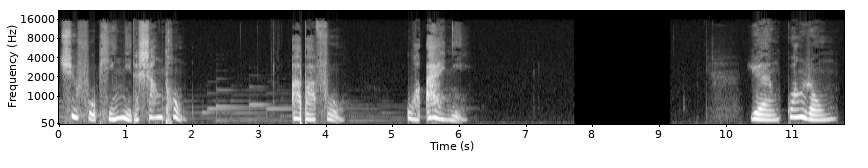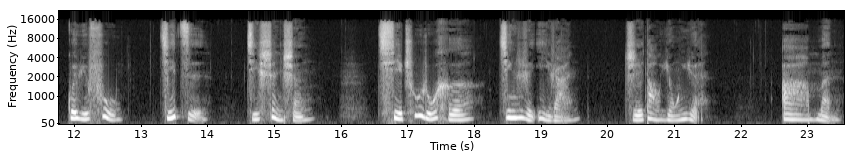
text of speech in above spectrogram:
去抚平你的伤痛，阿巴父，我爱你。愿光荣归于父、及子、及圣神，起初如何，今日亦然，直到永远。阿门。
